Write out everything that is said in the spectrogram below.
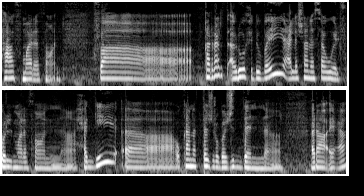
هاف ماراثون فقررت أروح دبي علشان أسوي الفول ماراثون حقي. آه وكانت تجربة جدا رائعة. آه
